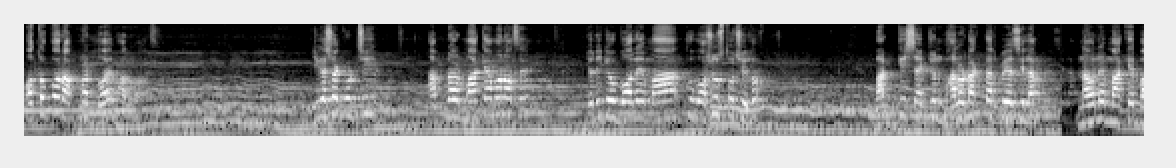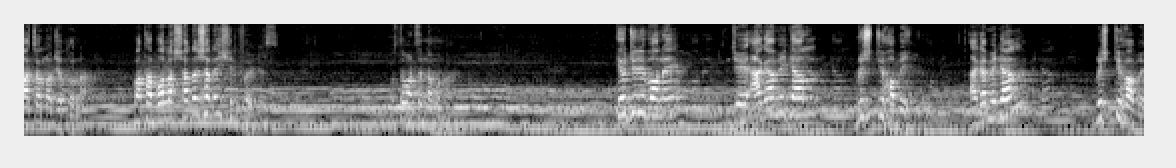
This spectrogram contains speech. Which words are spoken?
অতপর আপনার দোয়ায় ভালো আছে। জিজ্ঞাসা করছি, আপনার মা কেমন আছে? যদি কেউ বলে, মা খুব অসুস্থ ছিল। ভাগ্যিস একজন ভালো ডাক্তার পেয়েছিলাম, না হলে মাকে বাঁচানো যেত না। কথা বলার সাথে সাথেই শিল্প হয়ে গেছে। বুঝতে পারছেন না মনে হয়? কেউ যদি বলে যে আগামীকাল বৃষ্টি হবে, আগামীকাল বৃষ্টি হবে,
